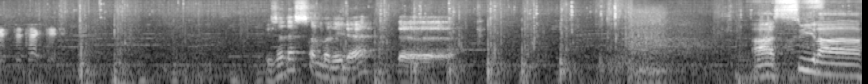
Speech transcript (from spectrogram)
Targets detected. Isn't there somebody there? The Ah, sweet lah.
